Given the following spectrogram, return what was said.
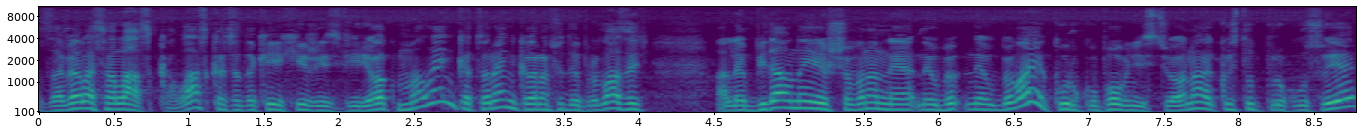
Завелася ласка. Ласка це такий хижий звірьок, маленька, тоненька, вона всюди пролазить. Але біда в неї, що вона не, не, вбиває курку повністю, вона якось тут прокусує,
